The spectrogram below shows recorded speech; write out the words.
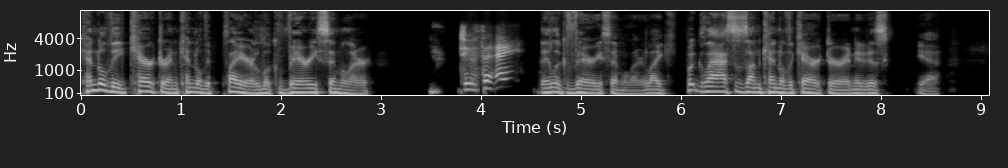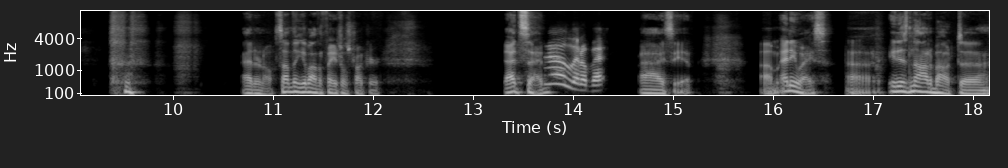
Kendall the character and Kendall the player look very similar. Do they? They look very similar. Like put glasses on Kendall the character, and it is yeah. I don't know something about the facial structure. That said, a little bit. I see it. Um, anyways, uh, it is not about uh,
